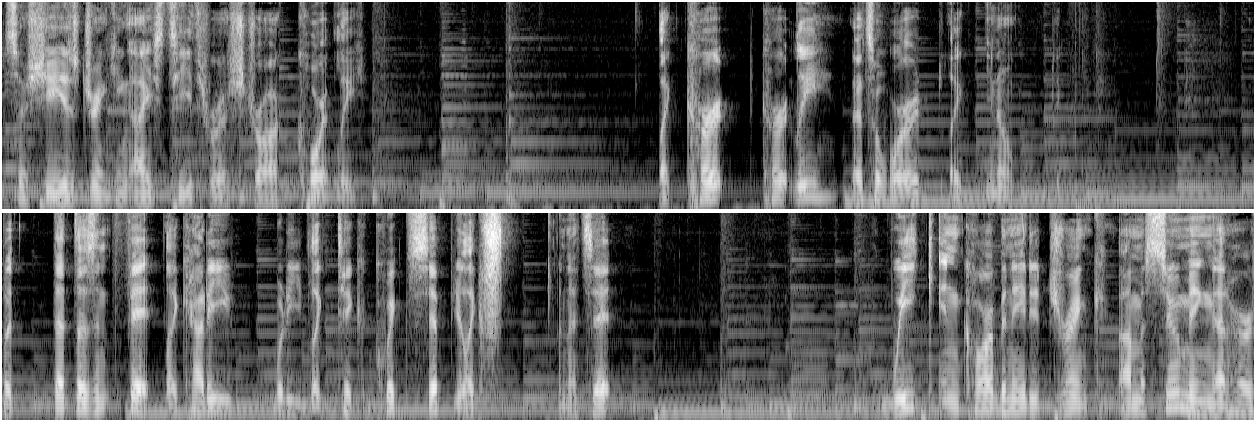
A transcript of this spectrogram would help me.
So she is drinking iced tea through a straw courtly. Like curt? Curtly? That's a word? Like, you know, like, but that doesn't fit. Like how do you what do you like take a quick sip, you're like and that's it? weak in carbonated drink. I'm assuming that her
